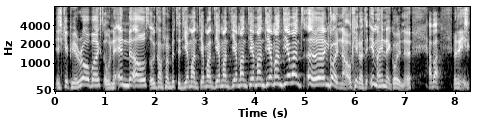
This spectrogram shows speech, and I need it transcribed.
Ich gebe hier Robux ohne Ende aus. Und komm schon bitte, Diamant, Diamant, Diamant, Diamant, Diamant, Diamant, Diamant. Äh, ein goldener. Okay, Leute, immerhin der goldene. Aber, Leute, ich,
